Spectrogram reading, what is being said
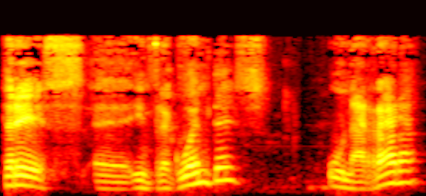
tres eh, infrecuentes, una rara,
